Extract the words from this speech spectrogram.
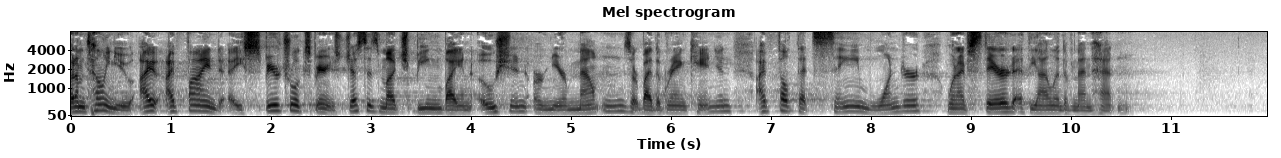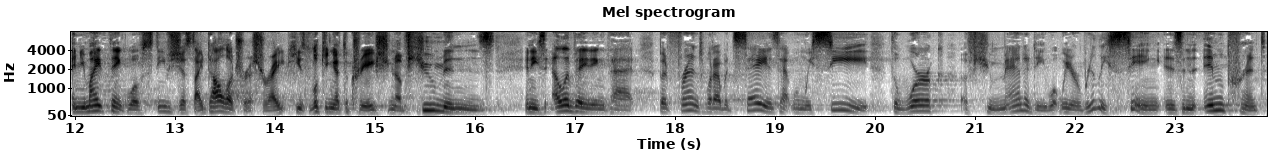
But I'm telling you, I, I, find a spiritual experience just as much being by an ocean or near mountains or by the Grand Canyon. I've felt that same wonder when I've stared at the island of Manhattan. And you might think, well, Steve's just idolatrous, right? He's looking at the creation of humans and he's elevating that. But, friends, what I would say is that when we see the work of humanity, what we are really seeing is an imprint,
